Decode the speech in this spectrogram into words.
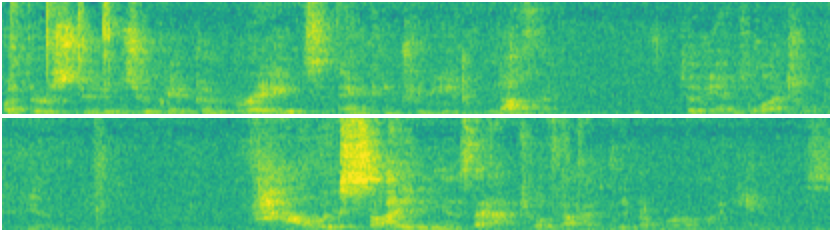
but there are students who get good grades and contribute nothing to the intellectual community. How exciting is that to a faculty member on my campus?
